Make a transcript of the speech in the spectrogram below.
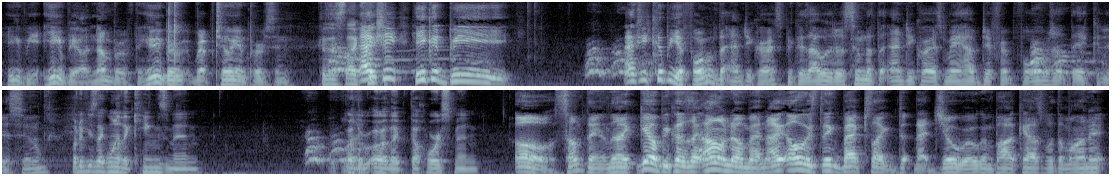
He could be. He could be a number of things. He could be a reptilian person. because it's like Actually, he could be. Actually, could be a form of the Antichrist because I would assume that the Antichrist may have different forms that they could assume. what if he's like one of the Kingsmen, or the or like the Horsemen? Oh, something like yo, because like I don't know, man. I always think back to like d- that Joe Rogan podcast with him on it,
